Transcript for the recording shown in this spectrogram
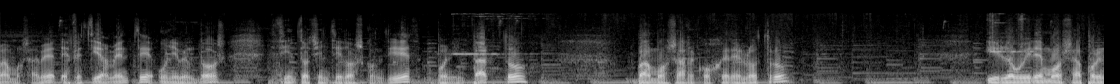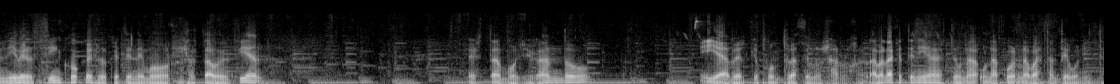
Vamos a ver, efectivamente, un nivel 2, 182,10, buen impacto. Vamos a recoger el otro. Y luego iremos a por el nivel 5, que es el que tenemos resaltado en 100. Estamos llegando. Y a ver qué puntuación nos arroja. La verdad que tenía este una, una cuerna bastante bonita.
